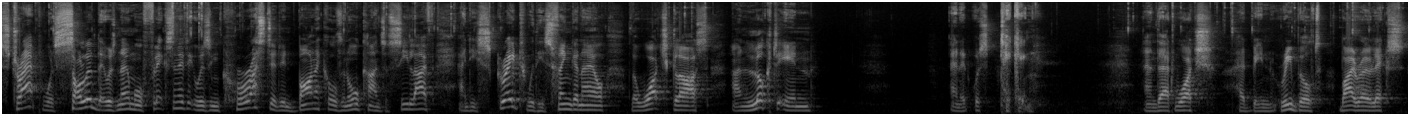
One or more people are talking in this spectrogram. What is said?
strap was solid, there was no more flex in it, it was encrusted in barnacles and all kinds of sea life, and he scraped with his fingernail the watch glass and looked in, and it was ticking. And that watch had been rebuilt by Rolex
